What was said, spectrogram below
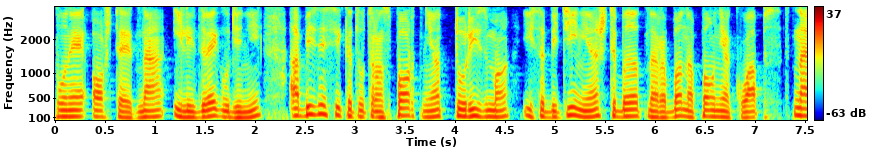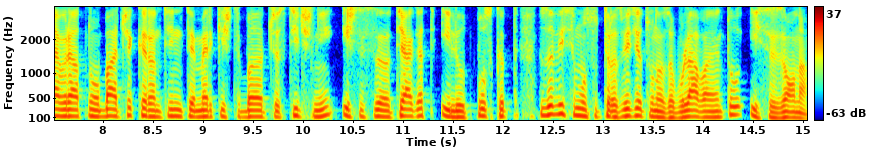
поне още една или две години, а бизнеси като транспортния, туризма и събитийния ще бъдат на ръба на пълния колапс. Най-вероятно обаче карантинните мерки ще бъдат частични и ще се затягат или отпускат в зависимост от развитието на заболяването и сезона.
